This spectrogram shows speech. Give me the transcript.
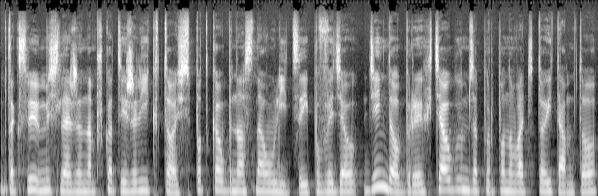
Bo tak sobie myślę, że na przykład jeżeli ktoś spotkałby nas na ulicy i powiedział dzień dobry, chciałbym zaproponować to i tamto,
